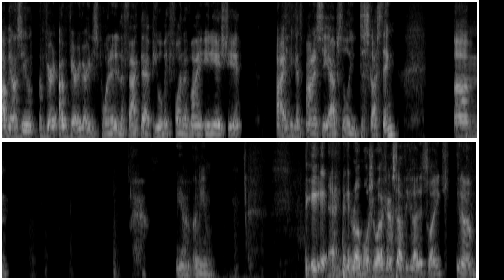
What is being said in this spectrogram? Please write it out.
I'll be honest with you, I'm very, I'm very, very disappointed in the fact that people make fun of my ADHD. I think it's honestly absolutely disgusting. Um, yeah, I mean, I, get real emotional about that kind of stuff because it's like, you know,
